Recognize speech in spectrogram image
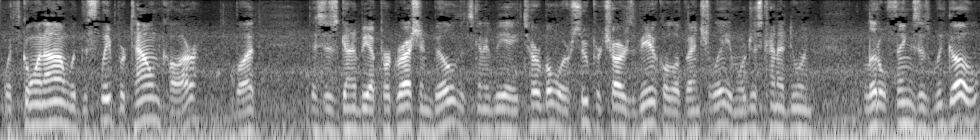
what's going on with the sleeper town car, but this is going to be a progression build. It's going to be a turbo or supercharged vehicle eventually, and we're just kind of doing little things as we go.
